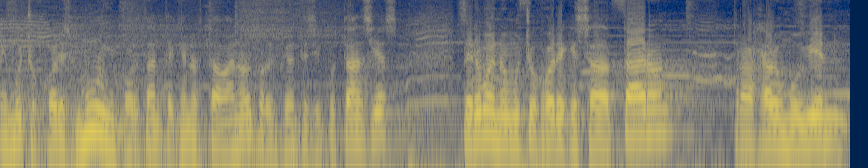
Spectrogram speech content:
hay muchos jugadores muy importantes que no estaban hoy por diferentes circunstancias. Pero bueno, muchos jugadores que se adaptaron, trabajaron muy bien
